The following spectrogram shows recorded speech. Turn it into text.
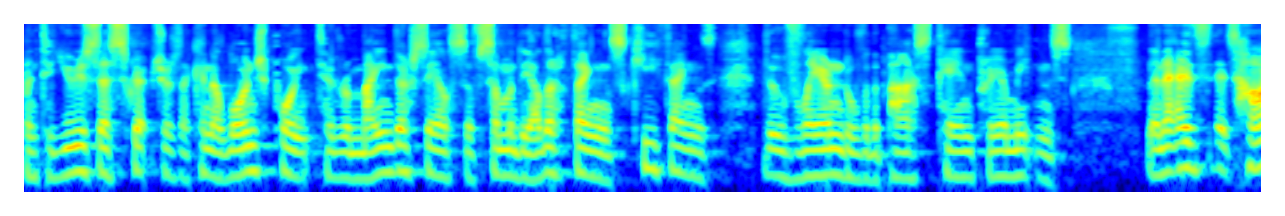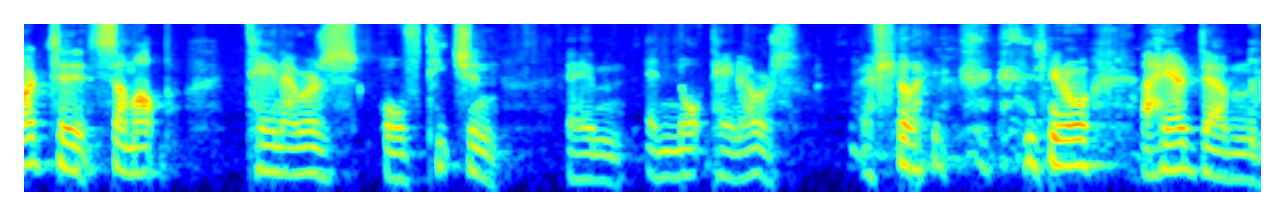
and to use this scripture as a kind of launch point to remind ourselves of some of the other things, key things that we've learned over the past 10 prayer meetings. And it is, it's hard to sum up 10 hours of teaching um, in not 10 hours, if you like. you know, I heard. Um,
